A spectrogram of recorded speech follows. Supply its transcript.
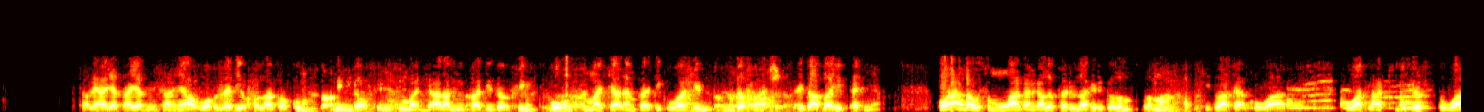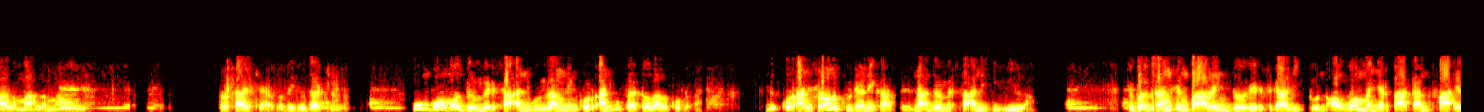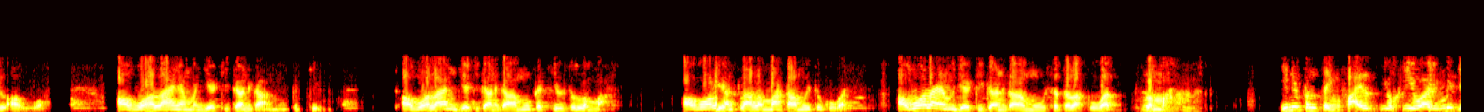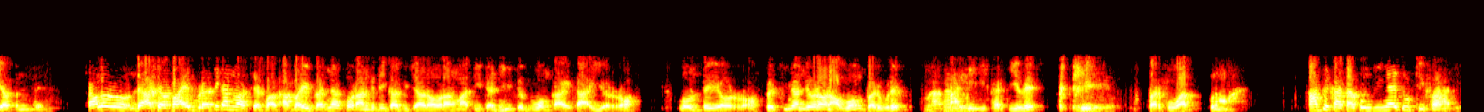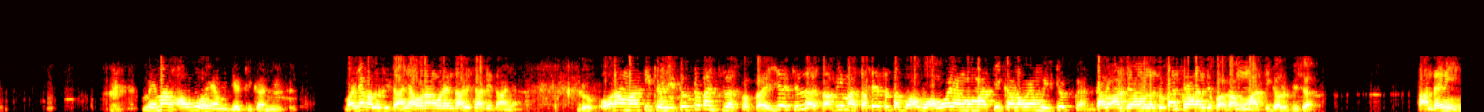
Misalnya ayat-ayat misalnya Allah ladzi khalaqakum min dhafin tsumma ja'ala min ba'di dhafin tsumma ja'ala min ba'di quwwatin Itu apa hebatnya? Orang tahu semua kan kalau baru lahir itu lem, lemah, itu agak kuat, kuat lagi, terus tua lemah lemah. Terus saja, itu tadi. Umpama domir saan itu hilang ning Quran itu batal al Quran. Quran selalu gunane kabeh. Nak domir saan itu hilang. Sebab orang paling dohir sekalipun, Allah menyertakan fa'il Allah. Allah lah yang menjadikan kamu kecil. Allah lah yang menjadikan kamu kecil itu lemah. Allah yang setelah lemah kamu itu kuat. Allah lah yang menjadikan kamu setelah kuat lemah. Ini penting. Fa'il yuhyi wa yumid ya penting. Kalau tidak ada fa'il berarti kan wajar. Apa hebatnya Quran ketika bicara orang mati dan hidup, wong kai kai ya roh, lonte ya roh, bajingan ya roh, nak wong baru urip mati, bar cilik, gede, bar kuat, lemah. Tapi kata kuncinya itu di fa'il. Memang Allah yang menjadikan itu. Makanya kalau ditanya orang orientalis saya ditanya, Loh, orang mati dan hidup itu kan jelas Bapak. Iya jelas, tapi masalahnya tetap Allah. Allah yang mematikan, Allah yang menghidupkan. Kalau ada yang menentukan, sekarang coba kamu mati kalau bisa. Santai nih.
